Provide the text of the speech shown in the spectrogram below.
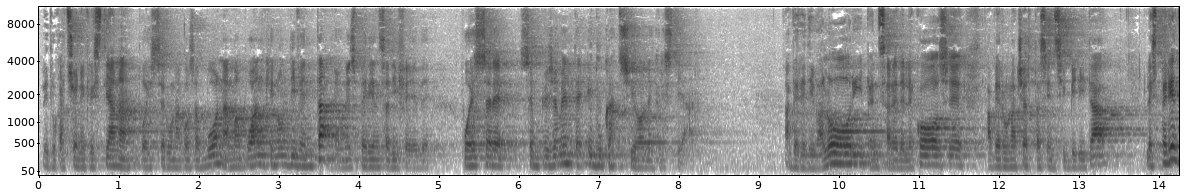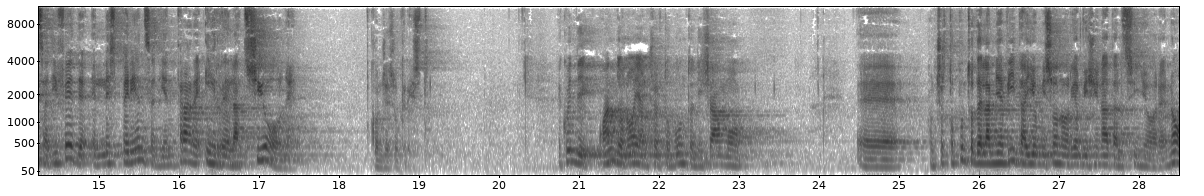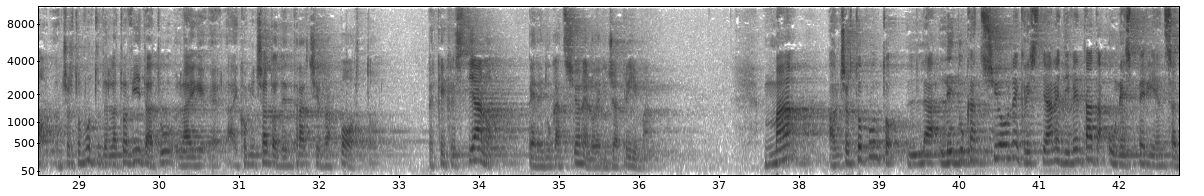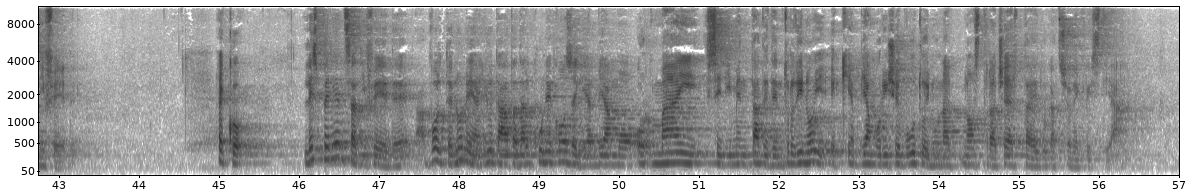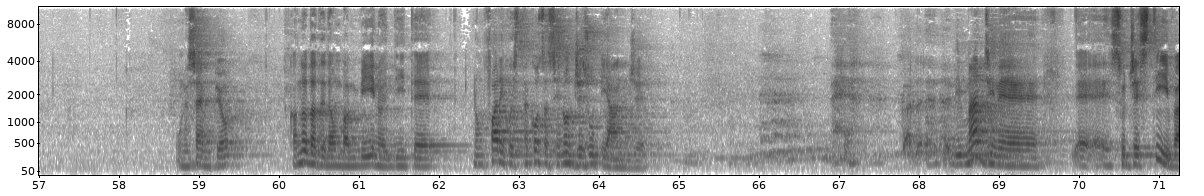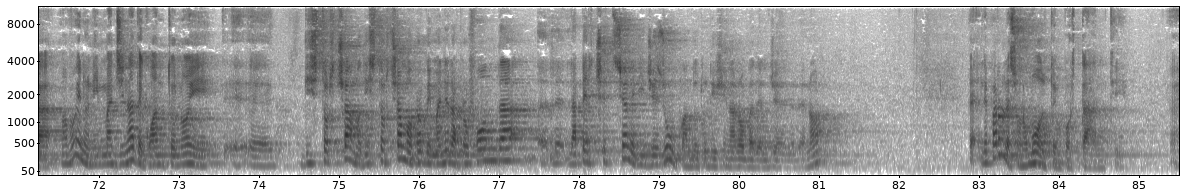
l'educazione cristiana può essere una cosa buona, ma può anche non diventare un'esperienza di fede, può essere semplicemente educazione cristiana. Avere dei valori, pensare delle cose, avere una certa sensibilità. L'esperienza di fede è l'esperienza di entrare in relazione con Gesù Cristo. E quindi quando noi a un certo punto diciamo eh, a un certo punto della mia vita io mi sono riavvicinata al Signore. No, a un certo punto della tua vita tu l'hai, hai cominciato ad entrarci in rapporto, perché cristiano per educazione lo eri già prima. Ma a un certo punto la, l'educazione cristiana è diventata un'esperienza di fede. Ecco, L'esperienza di fede a volte non è aiutata da alcune cose che abbiamo ormai sedimentate dentro di noi e che abbiamo ricevuto in una nostra certa educazione cristiana. Un esempio? Quando andate da un bambino e dite non fare questa cosa se no Gesù piange. L'immagine è suggestiva, ma voi non immaginate quanto noi eh, distorciamo, distorciamo proprio in maniera profonda eh, la percezione di Gesù quando tu dici una roba del genere, no? Eh, le parole sono molto importanti eh.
